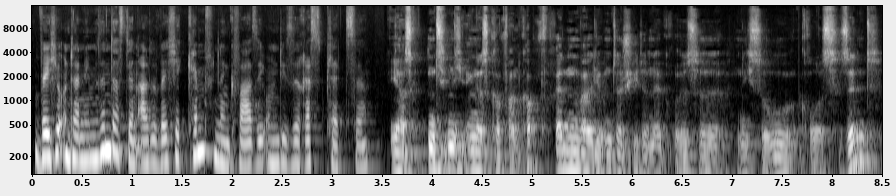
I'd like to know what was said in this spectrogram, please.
Welche Unternehmen sind das denn? Also welche kämpfen denn quasi um diese Restplätze? Ja, es gibt ein ziemlich enges Kopf-an-Kopf-Rennen, weil die Unterschiede in der Größe nicht so groß sind.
